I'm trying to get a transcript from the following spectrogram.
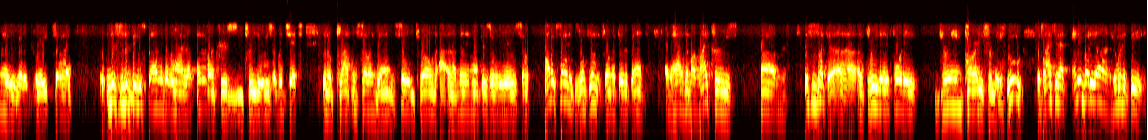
me, we've got a great. Uh, this is the biggest band we've ever had on any of our cruises in three years. A legit, you know, platinum selling band. That sold 12 uh, million records over the years. So I'm excited because once again, it's one of my favorite bands. And to have them on my cruise, um, this is like a, a, a three day, four day dream party for me. Who, if I could have anybody on, who would it be?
